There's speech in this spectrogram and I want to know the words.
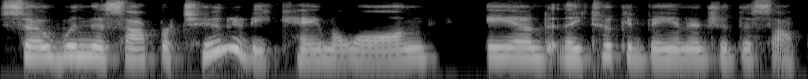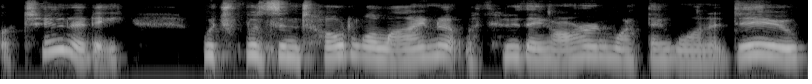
So when this opportunity came along and they took advantage of this opportunity, which was in total alignment with who they are and what they want to do,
